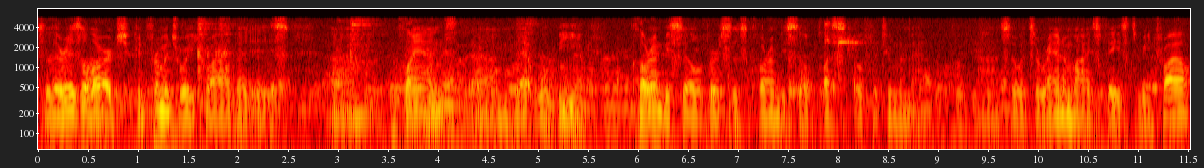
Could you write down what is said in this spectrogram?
So there is a large confirmatory trial that is um, planned um, that will be chlorambucil versus chlorambucil plus ofatumumab. Uh, so it's a randomized phase three trial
